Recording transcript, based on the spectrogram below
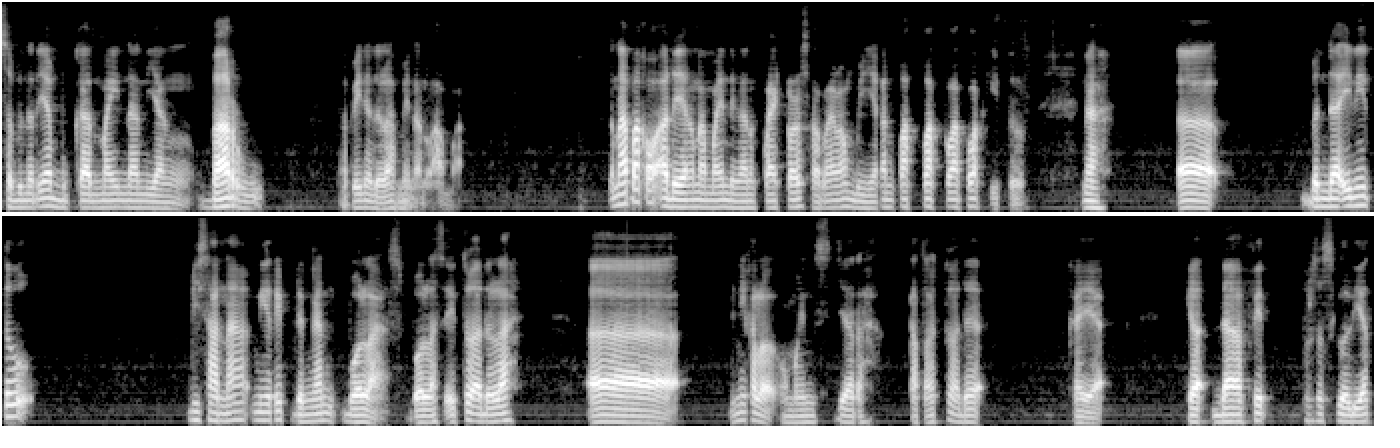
sebenarnya bukan mainan yang baru, tapi ini adalah mainan lama. Kenapa kok ada yang namain dengan clackers? Karena memang bunyinya kan klak klak klak klak gitu. Nah, uh, benda ini tuh di sana mirip dengan bolas. Bolas itu adalah uh, ini kalau ngomongin sejarah Katolik itu ada kayak gak David versus Goliat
